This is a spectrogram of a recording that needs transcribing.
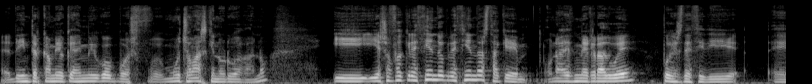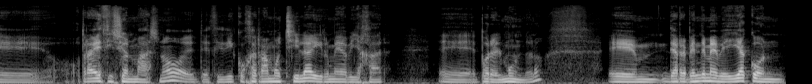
eh, de intercambio académico, pues fue mucho más que Noruega, ¿no? Y, eso fue creciendo, creciendo, hasta que una vez me gradué, pues decidí eh, otra decisión más, ¿no? Decidí coger la mochila e irme a viajar por el mundo, ¿no? de repente me veía con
